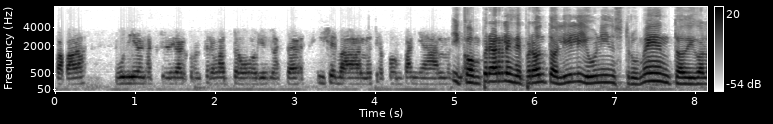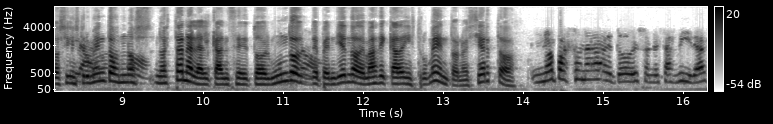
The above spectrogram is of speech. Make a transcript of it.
papás pudieron acceder al conservatorio y, hacer, y llevarlos y acompañarlos. Y comprarles de pronto, Lili, un instrumento. Digo, los Claro, instrumentos no, no. no están al alcance de todo el mundo, No. dependiendo además de cada instrumento, ¿no es cierto? no pasó nada de todo eso en esas vidas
